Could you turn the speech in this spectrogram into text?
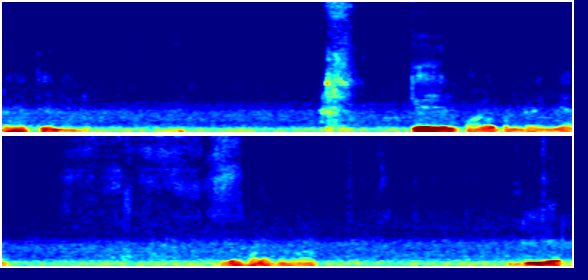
இருபத்தி நாலு. கேஎல் ஃபாலோ பண்ணுறீங்க இதை ஃபாலோ பண்ணலாம். Dear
